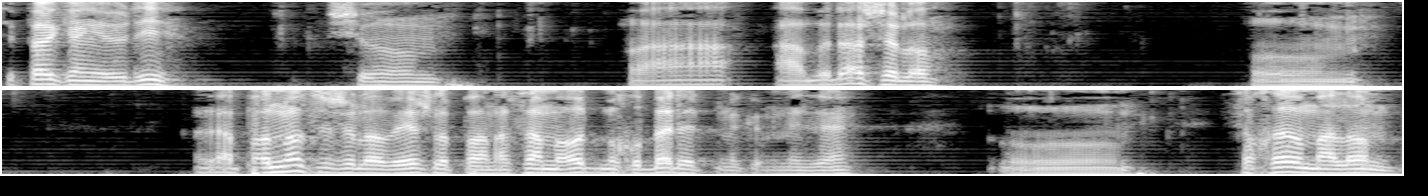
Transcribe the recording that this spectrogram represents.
סיפר כאן יהודי שהוא, העבודה שלו, הוא, זה הפרנסה שלו ויש לו פרנסה מאוד מכובדת מזה, הוא סוחר מלון.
